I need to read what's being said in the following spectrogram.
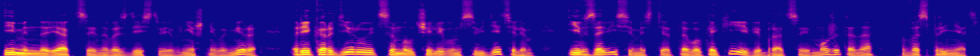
Именно реакция на воздействие внешнего мира рекордируется молчаливым свидетелем и в зависимости от того, какие вибрации может она воспринять.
